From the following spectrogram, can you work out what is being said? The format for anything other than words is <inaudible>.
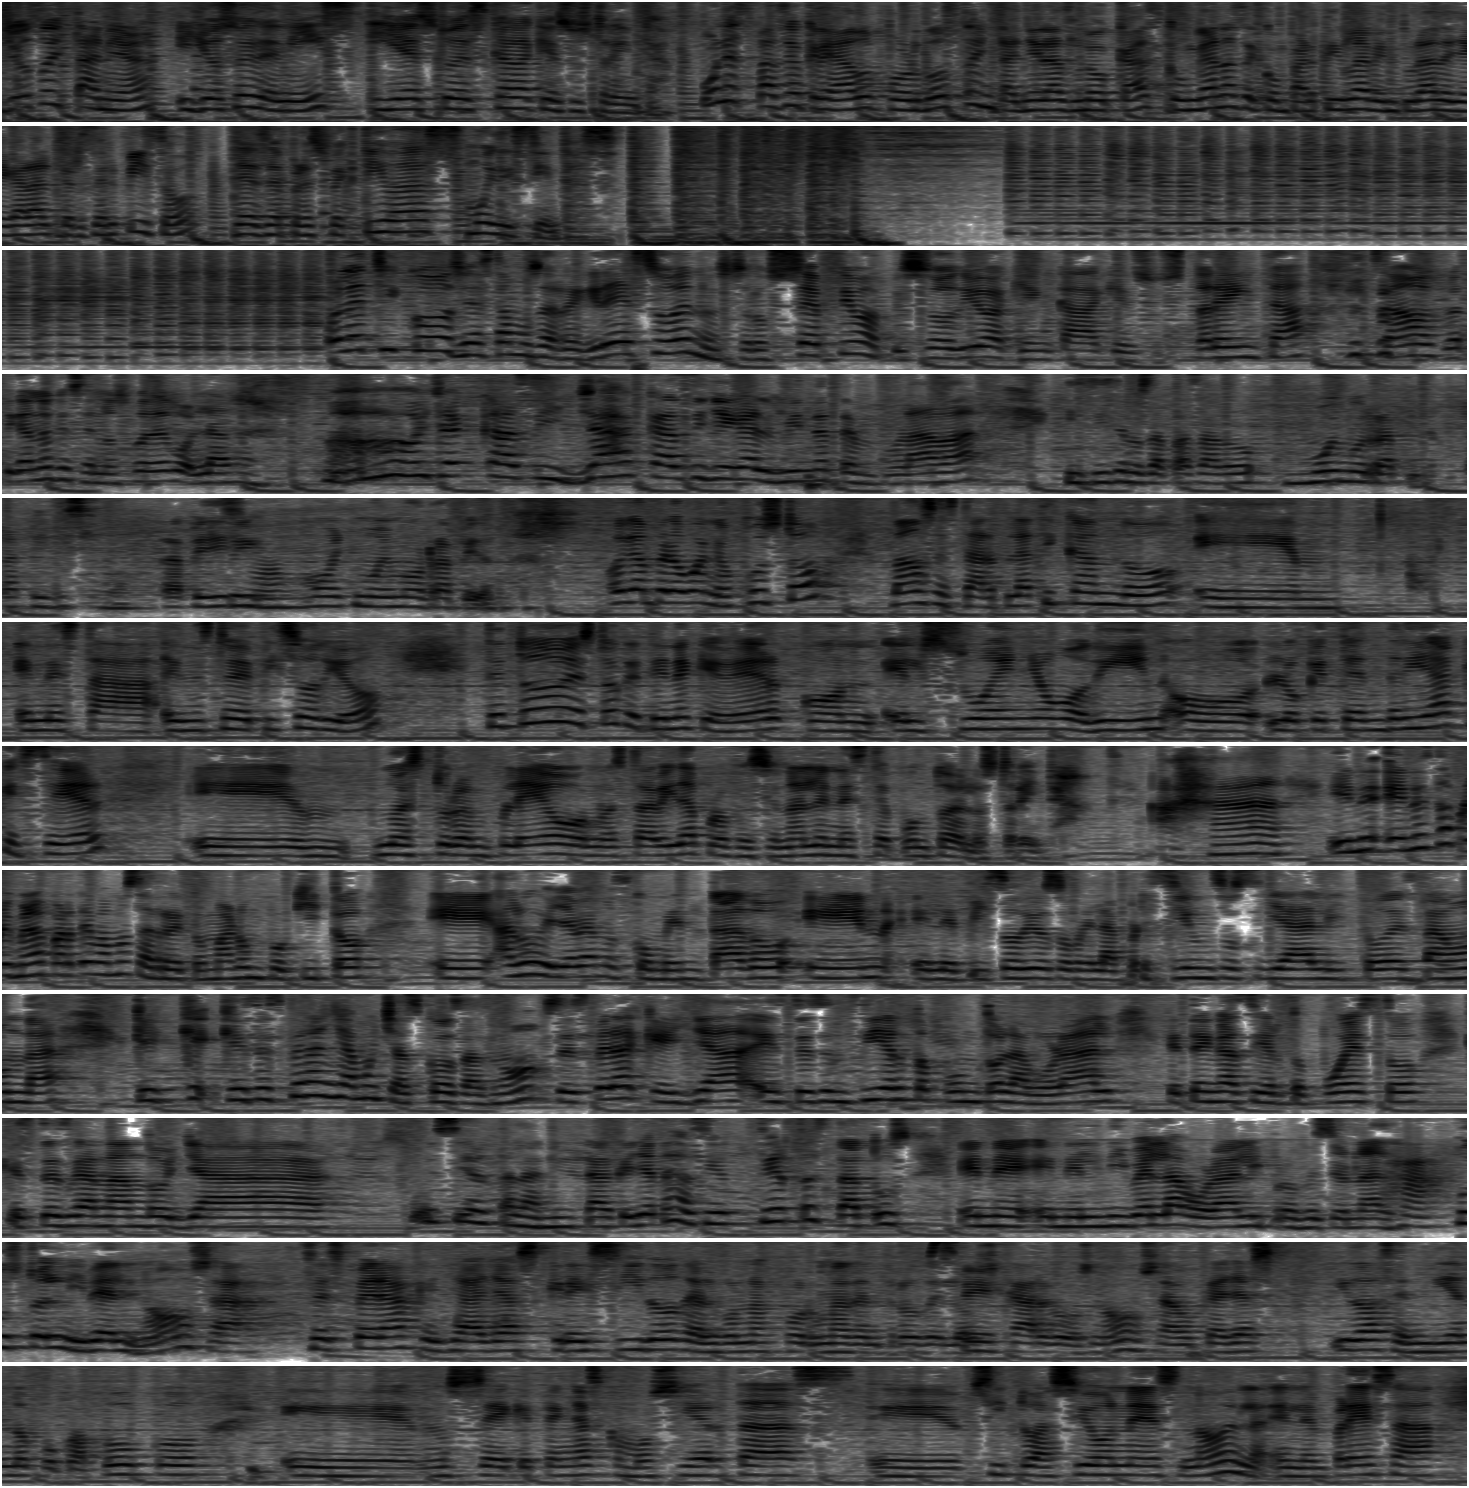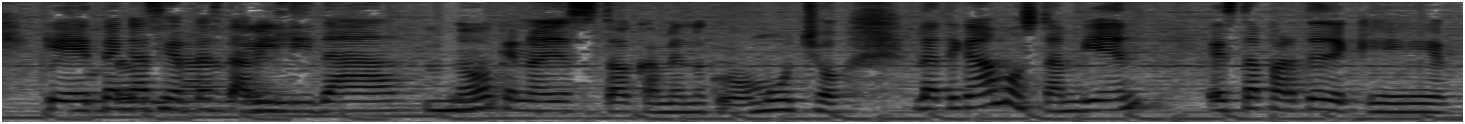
Yo soy Tania. Y yo soy Denise. Y esto es Cada quien sus 30. Un espacio creado por dos treintañeras locas con ganas de compartir la aventura de llegar al tercer piso. Desde perspectivas muy distintas. Chicos, ya estamos de regreso en nuestro séptimo episodio aquí en Cada quien sus 30. Estábamos platicando que se nos fue de volada. Oh, ya casi, ya casi llega el fin de temporada y sí se nos ha pasado muy, muy rápido. Rapidísimo, rapidísimo, muy, muy, muy rápido. Oigan, pero bueno, justo vamos a estar platicando eh, en, esta, en este episodio de todo esto que tiene que ver con el sueño Godín o lo que tendría que ser eh, nuestro empleo nuestra vida profesional en este punto de los 30. Ajá, en, en, esta primera parte vamos a retomar un poquito eh, algo que ya habíamos comentado en el episodio sobre la presión social y toda esta onda, que, que, se esperan ya muchas cosas, ¿no? Se espera que ya estés en cierto punto laboral, que tengas cierto puesto, que estés ganando ya pues cierta lanita, que ya tengas cierto estatus en, en, el nivel laboral y profesional. Ajá, justo el nivel, ¿no? O sea, se espera que ya hayas crecido de alguna forma dentro de los cargos, ¿no? O sea, o que hayas ido ascendiendo poco a poco, eh, no sé, que tengas como ciertas eh, situaciones, ¿no? En la, en la empresa, que tengas cierta estabilidad, ¿no? Uh -huh. Que no hayas estado cambiando como mucho. Platicábamos también esta parte de que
